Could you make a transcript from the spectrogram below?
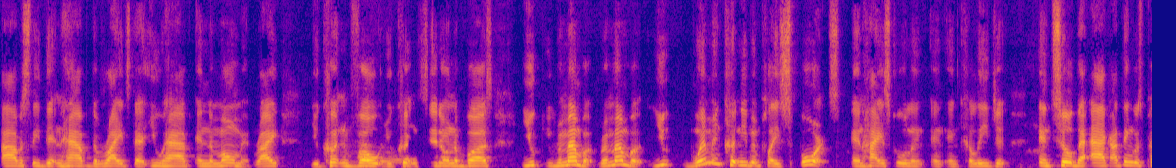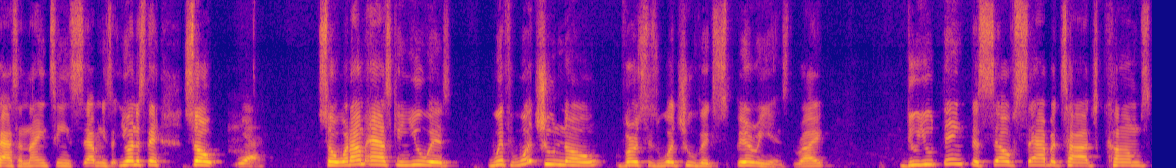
obviously didn't have the rights that you have in the moment, right? You couldn't vote, you couldn't sit on the bus. You remember, remember, you women couldn't even play sports in high school and, and, and collegiate until the act, I think was passed in 1970s. You understand? So Yeah. so what I'm asking you is with what you know versus what you've experienced, right? Do you think the self-sabotage comes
